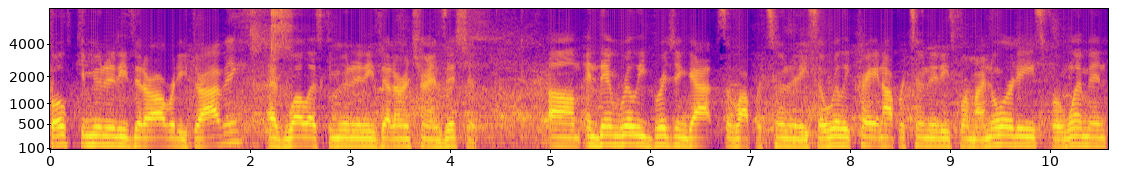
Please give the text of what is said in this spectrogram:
both communities that are already thriving as well as communities that are in transition um, and then really bridging gaps of opportunity. So really creating opportunities for minorities, for women,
